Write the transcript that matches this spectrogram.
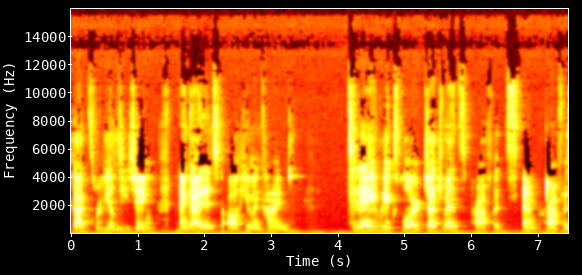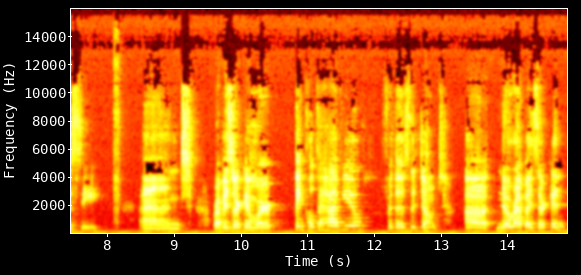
God's revealed teaching and guidance to all humankind. Today we explore judgments, prophets, and prophecy. And Rabbi Zirkin, we're thankful to have you. For those that don't uh, know Rabbi Zirkin,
